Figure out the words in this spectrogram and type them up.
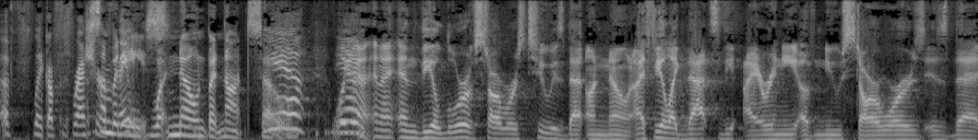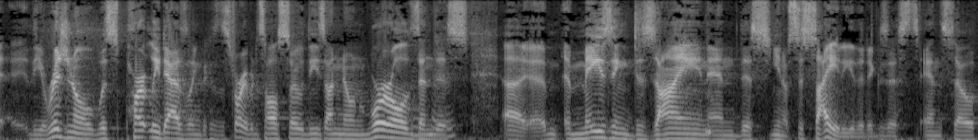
a f- like a fresher Somebody face. what, known but not so. Yeah. Well, yeah, and I, and the allure of Star Wars too is that unknown. I feel like that's the irony of new Star Wars is that the original was partly dazzling because of the story, but it's also these unknown worlds and mm-hmm. this uh, amazing design and this you know society that exists. And so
